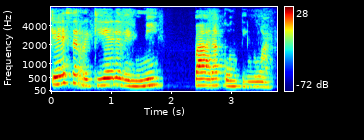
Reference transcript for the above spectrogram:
¿Qué se requiere de mí para continuar?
